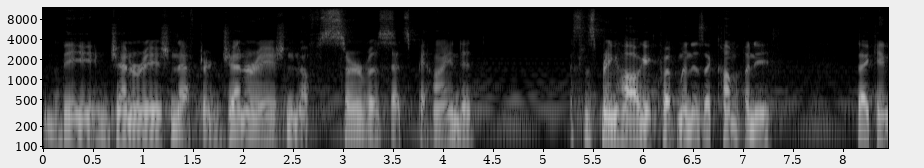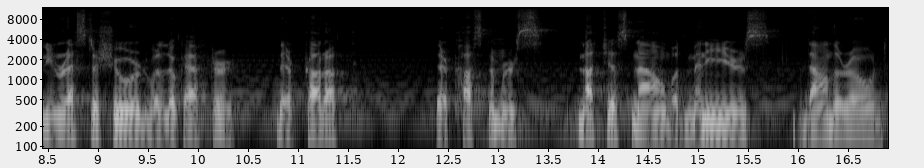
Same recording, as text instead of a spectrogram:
the generation after generation of service that's behind it. Crystal Spring Hog Equipment is a company that can rest assured will look after their product, their customers, not just now, but many years down the road,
